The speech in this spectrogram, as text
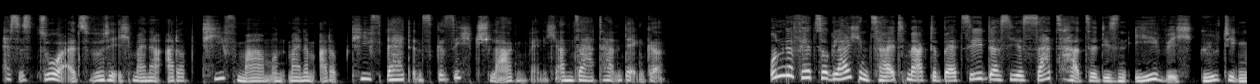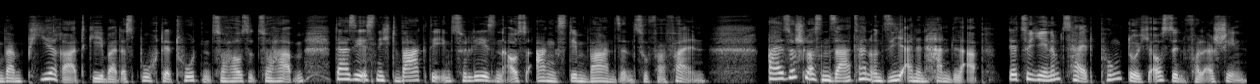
Es ist so, als würde ich meiner Adoptivmam und meinem Adoptivdad ins Gesicht schlagen, wenn ich an Satan denke. Ungefähr zur gleichen Zeit merkte Betsy, dass sie es satt hatte, diesen ewig gültigen Vampirratgeber, das Buch der Toten, zu Hause zu haben, da sie es nicht wagte, ihn zu lesen, aus Angst, dem Wahnsinn zu verfallen. Also schlossen Satan und sie einen Handel ab, der zu jenem Zeitpunkt durchaus sinnvoll erschien.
